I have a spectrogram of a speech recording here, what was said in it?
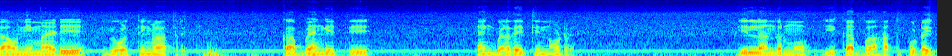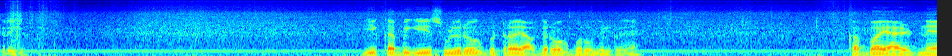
ಲಾವಣಿ ಮಾಡಿ ಏಳು ತಿಂಗಳು ಆತ್ರಿ ಕಬ್ಬು ಹೆಂಗೈತಿ, ಹೆಂಗೆ ಬೆಳೆದೈತಿ ನೋಡ್ರಿ. ಇಲ್ಲ ಅಂದ್ರೂ ಈ ಕಬ್ಬು ಹತ್ತು ಫೂಟ್ ಐತ್ರಿ ಈಗ. ಈ ಕಬ್ಬಿಗೆ ಸುಳಿ ರೋಗ ಬಿಟ್ರೆ ಯಾವುದೇ ರೋಗ ಬರೋದಿಲ್ಲ ರೀ ಕಬ್ಬ ಎರಡನೇ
